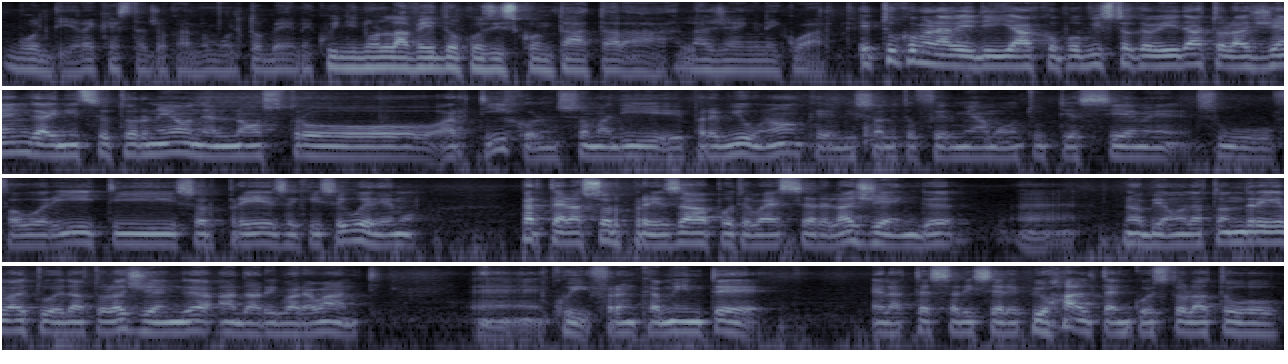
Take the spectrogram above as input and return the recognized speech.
vuol dire che sta giocando molto bene, quindi non la vedo così scontata la, la Zheng nei quarti. E tu come la vedi Jacopo, visto che avevi dato la Zheng a inizio torneo nel nostro articolo, insomma di preview, no? che di solito fermiamo tutti assieme su favoriti, sorprese, chi seguiremo, per te la sorpresa poteva essere la Zheng, eh, noi abbiamo dato Andreva e tu hai dato la Zheng ad arrivare avanti. Eh, qui francamente è la testa di serie più alta in questo lato,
